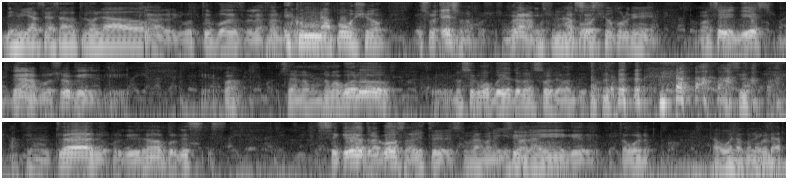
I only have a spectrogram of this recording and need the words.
Desviarse hacia otro lado. Claro, y vos te podés relajar. Es como un apoyo. Es un, es un apoyo, es un gran apoyo. Es un apoyo porque Marce hoy en día es un gran apoyo que... que- que, pa, o sea, no, no me acuerdo... eh, no sé cómo podía tocar solo antes. Claro, porque no, porque es- es- se crea otra cosa, ¿viste? Es una conexión ahí que, que está bueno. está bueno conectar.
